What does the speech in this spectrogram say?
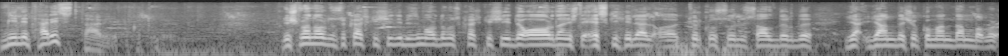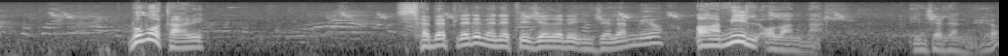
militarist tarihi okutuluyor. Düşman ordusu kaç kişiydi, bizim ordumuz kaç kişiydi, o oradan işte eski Hilal, Türk usulü saldırdı, ya, yandı şu kumandan. bu- mu tarih? Sebepleri ve neticeleri incelenmiyor, amil olanlar incelenmiyor.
